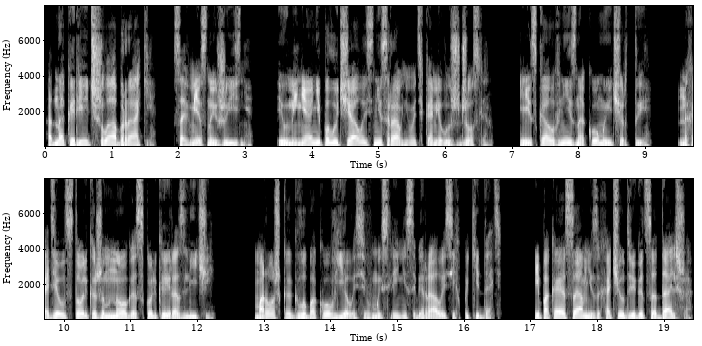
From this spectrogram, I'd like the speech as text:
Однако речь шла о браке, совместной жизни, и у меня не получалось не сравнивать Камилу с Джослин. Я искал в ней знакомые черты, находил столько же много, сколько и различий. Морошка глубоко въелась в мысли и не собиралась их покидать. И пока я сам не захочу двигаться дальше,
